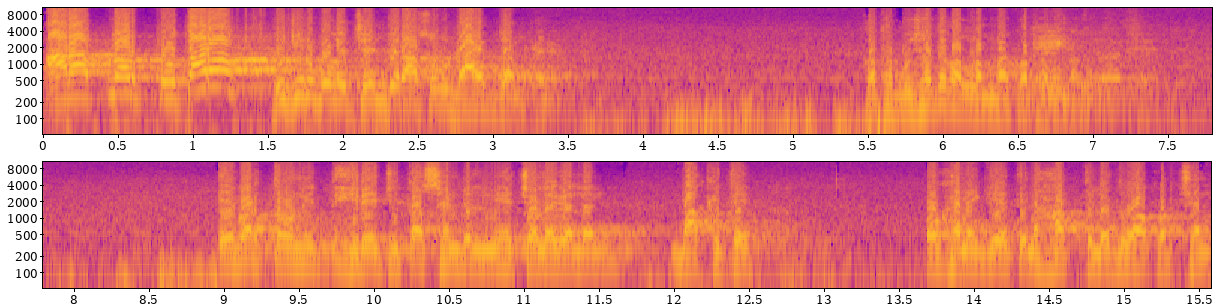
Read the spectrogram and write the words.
আর আপনার প্রতারক হুজুর বলেছেন যে রাসুল গায়েব জানতেন। কথা বুঝাতে পারলাম না কথা এবার তো উনি ধীরে জুতা স্যান্ডেল নিয়ে চলে গেলেন বাকিতে। ওখানে গিয়ে তিনি হাত তুলে দোয়া করছেন।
